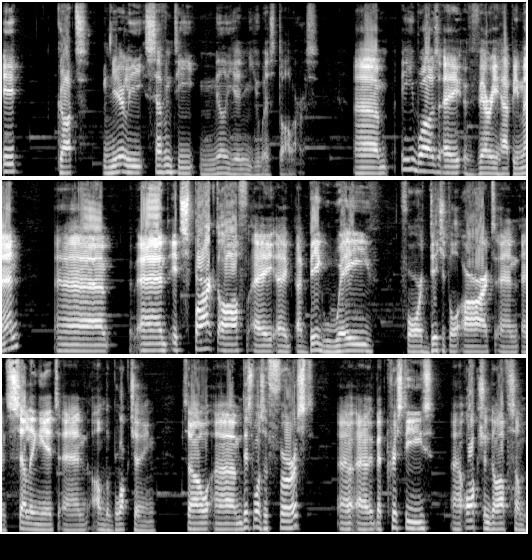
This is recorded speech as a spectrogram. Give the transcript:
it got nearly 70 million US dollars. Um, he was a very happy man. Uh, and it sparked off a, a, a, big wave for digital art and, and selling it and on the blockchain. So um, this was a first uh, uh, that Christie's uh, auctioned off some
